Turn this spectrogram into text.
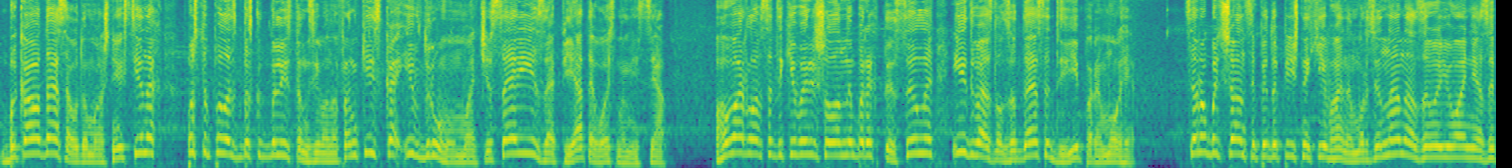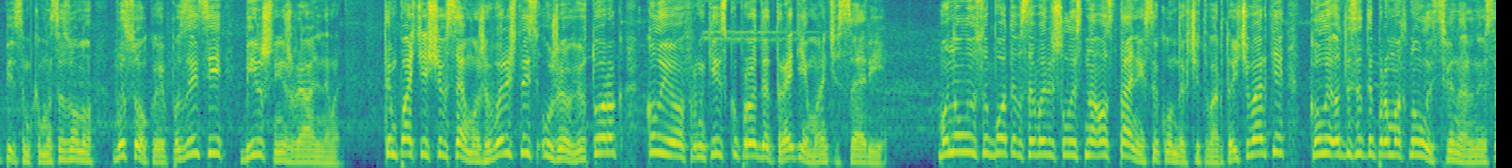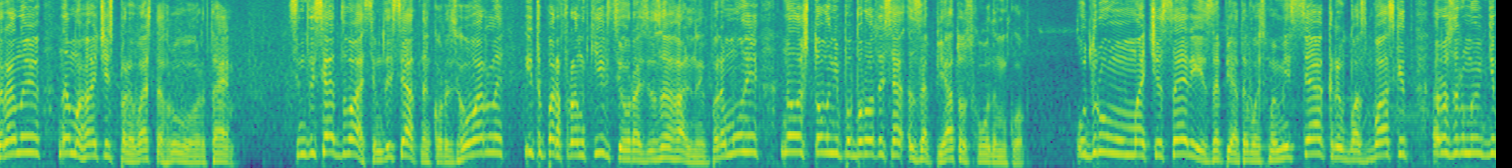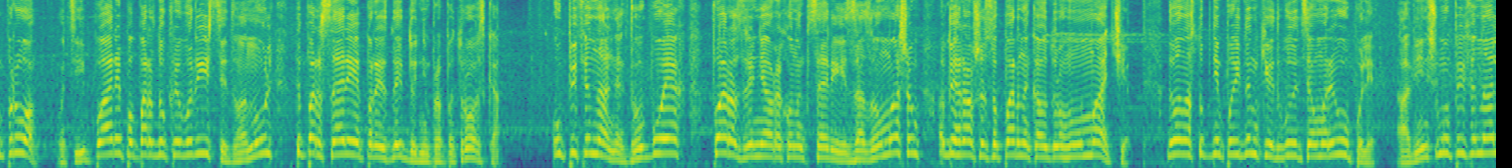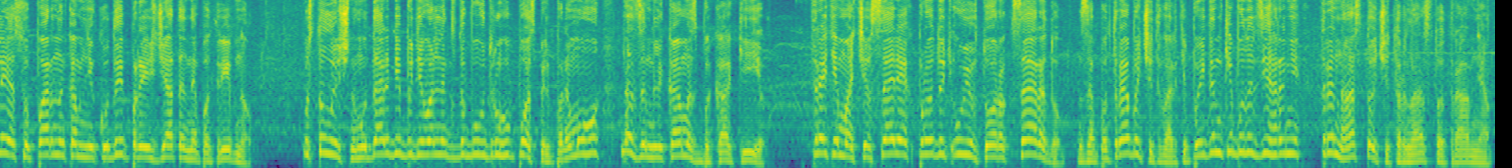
БК Одеса у домашніх стінах поступилась баскетболістам з Івано-Франківська і в другому матчі серії за 5-8 місця. Говарла все-таки вирішила не берегти сили і відвезла з Одеси дві перемоги. Це робить шанси підопічних Євгена Морзіна на завоювання за підсумками сезону високої позиції більш ніж реальними. Тим паче, що все може вирішитись уже у вівторок, коли Івано-Франківську пройде третій матч серії. Минулої суботи все вирішилось на останніх секундах четвертої чверті, коли одесити промахнулись з фінальною сиреною, намагаючись перевести гру в овертайм. 72-70 на користь Говарли, і тепер франківці у разі загальної перемоги налаштовані поборотися за п'яту сходинку. У другому матчі серії за 5-8 місця Кривбас Баскет розгромив Дніпро. У цій парі попереду криворіжці 2-0. Тепер серія переїздить до Дніпропетровська. У півфінальних двобоях Фара зрівняв рахунок серії за Золмашем, обігравши суперника у другому матчі. Два наступні поєдинки відбудуться в Маріуполі, а в іншому півфіналі суперникам нікуди приїжджати не потрібно. У столичному дербі будівельник здобув другу поспіль перемогу над земляками з БК Київ. Треті матчі в серіях пройдуть у вівторок середу. За потреби четверті поєдинки будуть зіграні 13-14 травня.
